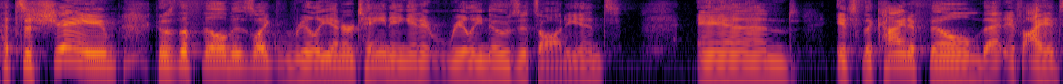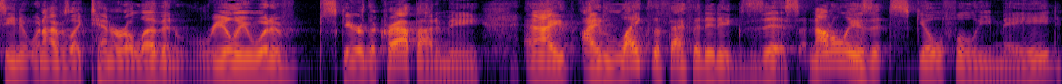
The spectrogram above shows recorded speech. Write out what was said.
that's a shame because the film is like really entertaining and it really knows its audience. And it's the kind of film that if I had seen it when I was like 10 or 11, really would have scared the crap out of me. And I, I like the fact that it exists. Not only is it skillfully made,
